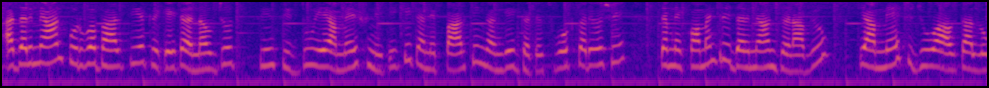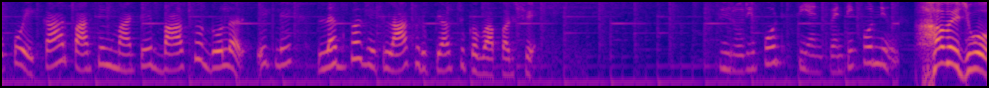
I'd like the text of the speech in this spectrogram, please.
આ દરમિયાન પૂર્વ ભારતીય ક્રિકેટર નવજોતસિંહ સિદ્ધુએ આ મેચની ટિકિટ અને પાર્કિંગ અંગે ઘટસ્ફોટ કર્યો છે. તેમણે કોમેન્ટ્રી દરમિયાન જણાવ્યું કે આ મેચ જોવા આવતા લોકોએ કાર પાર્કિંગ માટે બારસો ડોલર એટલે લગભગ એક લાખ રૂપિયા ચૂકવવા પડશે. Bureau report CN twenty four news. હવે જુઓ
